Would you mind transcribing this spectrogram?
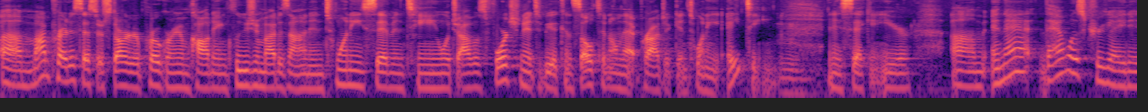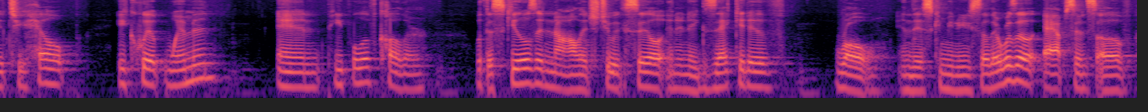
Um, my predecessor started a program called Inclusion by Design in 2017, which I was fortunate to be a consultant on that project in 2018, in his second year. Um, and that that was created to help equip women and people of color with the skills and knowledge to excel in an executive role in this community. So there was an absence of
